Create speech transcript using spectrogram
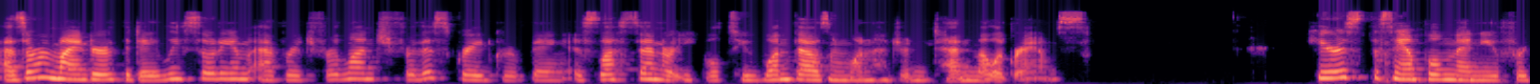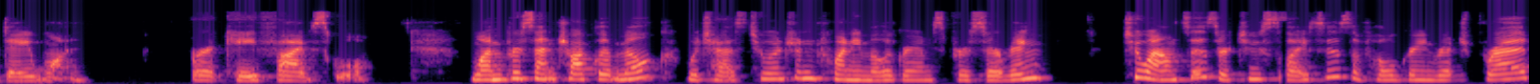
As a reminder, the daily sodium average for lunch for this grade grouping is less than or equal to 1,110 milligrams. Here's the sample menu for day one for a K-5 school. 1% chocolate milk, which has 220 milligrams per serving, two ounces or two slices of whole grain rich bread.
